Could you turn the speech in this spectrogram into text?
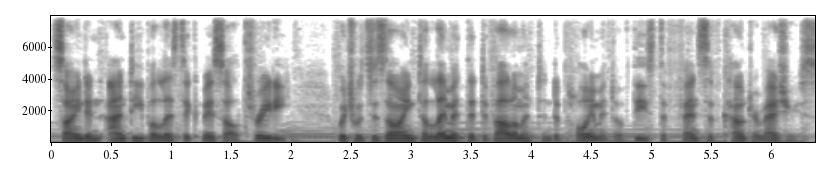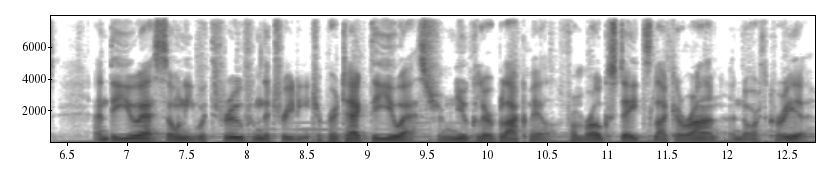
signed an anti ballistic missile treaty, which was designed to limit the development and deployment of these defensive countermeasures, and the US only withdrew from the treaty to protect the US from nuclear blackmail from rogue states like Iran and North Korea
